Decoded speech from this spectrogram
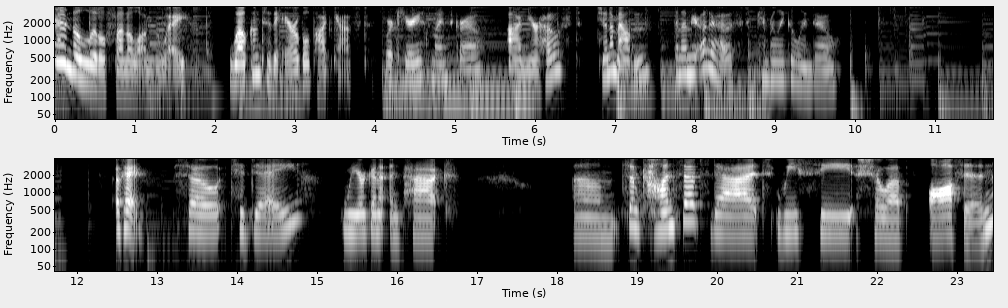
and a little fun along the way. Welcome to the Arable Podcast, where curious minds grow. I'm your host, Jenna Mountain. And I'm your other host, Kimberly Galindo. Okay, so today we are going to unpack um, some concepts that we see show up often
